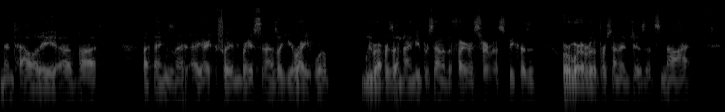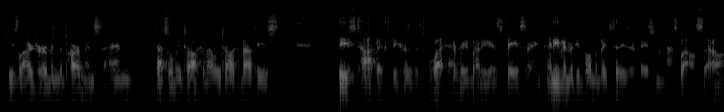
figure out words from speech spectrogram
mentality of uh, uh things, and I, I actually embraced it. And I was like, you're right, we're we represent ninety percent of the fire service because, or whatever the percentage is, it's not these large urban departments, and that's what we talk about. We talk about these these topics because it's what everybody is facing, and even the people in the big cities are facing them as well. So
